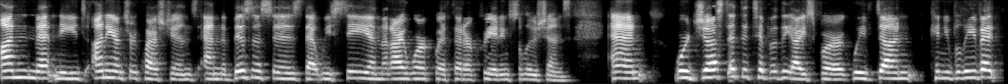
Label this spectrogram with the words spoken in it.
unmet needs, unanswered questions, and the businesses that we see and that I work with that are creating solutions. And we're just at the tip of the iceberg. We've done, can you believe it?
